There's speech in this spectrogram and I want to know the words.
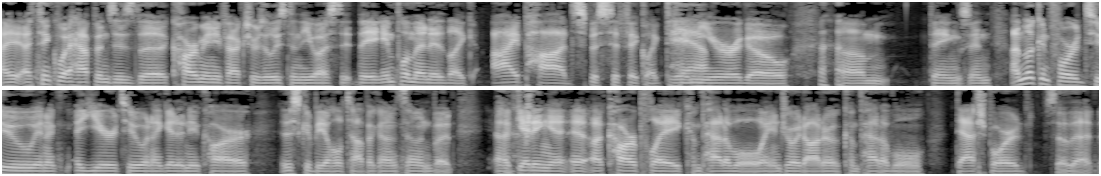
I, I think what happens is the car manufacturers, at least in the US, they implemented like iPod specific, like 10 Yeah. year ago, um, things. And I'm looking forward to in a, a year or two when I get a new car. This could be a whole topic on its own, but uh, getting a, a, CarPlay compatible, Android Auto compatible dashboard so that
